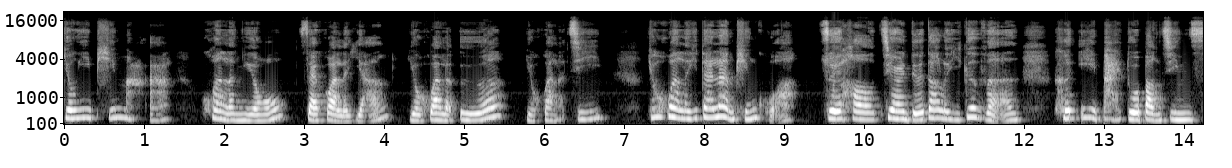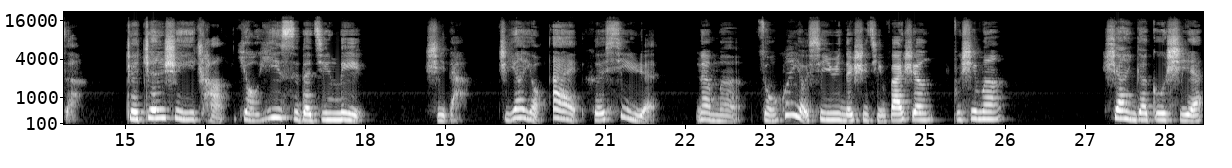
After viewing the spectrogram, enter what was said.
用一匹马换了牛，再换了羊，又换了鹅，又换了鸡，又换了一袋烂苹果，最后竟然得到了一个吻和一百多磅金子。这真是一场有意思的经历。是的，只要有爱和信任，那么总会有幸运的事情发生，不是吗？上一个故事，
